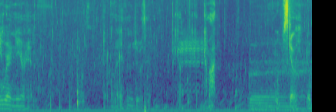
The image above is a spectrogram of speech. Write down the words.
anywhere near him. Don't want anything to do with him. Pick up, pick up. Come on. Ooh, Skelly. Nope.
